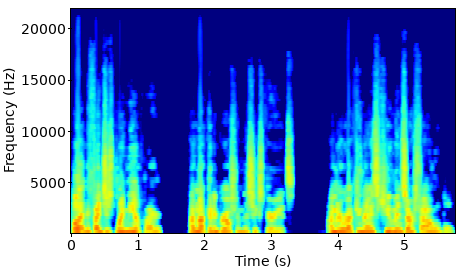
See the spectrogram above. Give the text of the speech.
But if I just blame the umpire, I'm not going to grow from this experience. I'm going to recognize humans are fallible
